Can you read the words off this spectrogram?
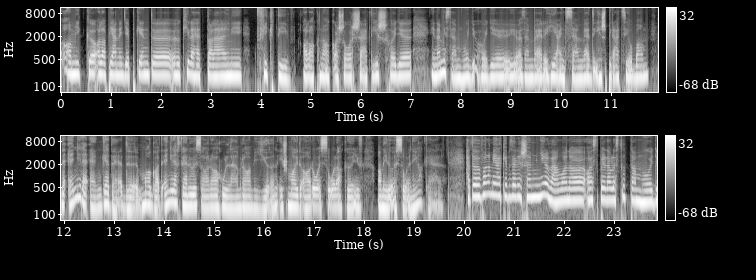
amik alapján egyébként ki lehet találni fiktív alaknak a sorsát is, hogy én nem hiszem, hogy, hogy az ember hiányt szenved inspirációban. De ennyire engeded magad, ennyire felülsz arra a hullámra, ami jön, és majd arról szól a könyv, amiről szólnia kell? Hát valami elképzelésem nyilván van, azt például azt tudtam, hogy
